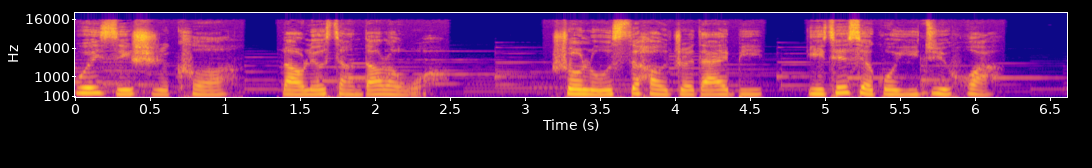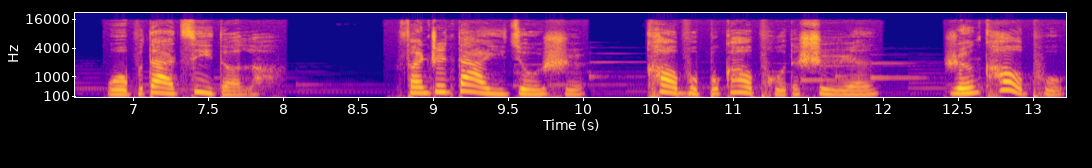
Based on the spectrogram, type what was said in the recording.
危急时刻老刘想到了我，说卢思浩这呆逼以前写过一句话，我不大记得了，反正大意就是：靠谱不靠谱的是人，人靠谱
